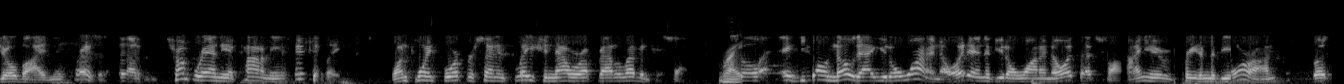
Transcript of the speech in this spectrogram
Joe Biden is president. Uh, Trump ran the economy efficiently. 1.4% inflation, now we're up about 11%. Right. So if you don't know that, you don't want to know it. And if you don't want to know it, that's fine. You have freedom to be a moron. But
